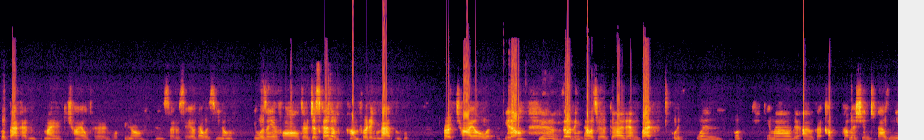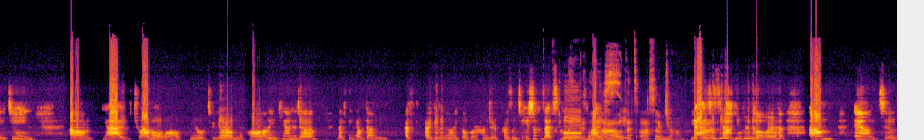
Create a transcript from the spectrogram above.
look back at my childhood you know and sort of say oh that was you know it wasn't your fault or just kind of comforting that hurt child you know yeah so i think that was really good and but with, when book came out i got published in 2018 um, yeah, I've traveled, all, you know, to Europe, Nepal, and Canada. And I think I've done, I've, I've given like over 100 presentations at schools. Oh wow, that's awesome. Good job. Yeah, yeah I just don't even know where. Um, and to,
